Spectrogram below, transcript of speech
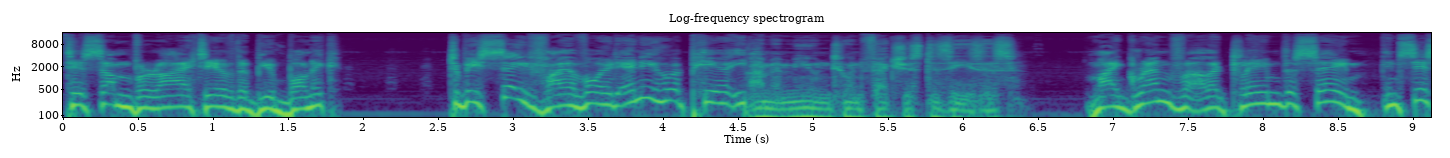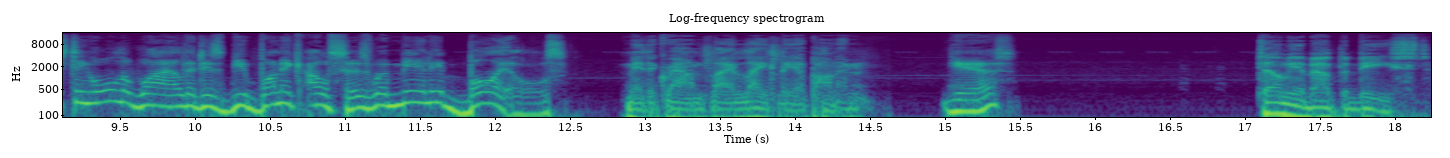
Tis some variety of the bubonic. To be safe, I avoid any who appear. E- I'm immune to infectious diseases. My grandfather claimed the same, insisting all the while that his bubonic ulcers were merely boils. May the ground lie lightly upon him. Yes? Tell me about the beast.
